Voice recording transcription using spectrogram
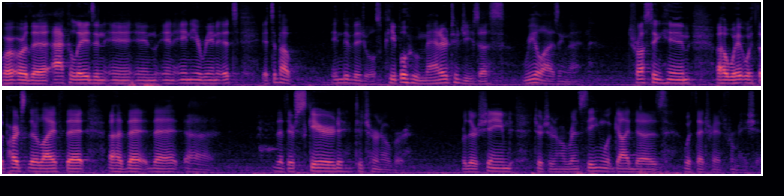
or, or the accolades in, in, in any arena. It's, it's about individuals, people who matter to Jesus, realizing that, trusting Him uh, with, with, the parts of their life that, uh, that, that, uh, that they're scared to turn over or they're ashamed to turn over, and seeing what God does with that transformation.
